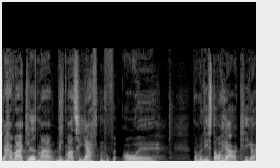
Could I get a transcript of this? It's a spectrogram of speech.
jeg har bare glædet mig vildt meget til i aften, og øh, når man lige står her og kigger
